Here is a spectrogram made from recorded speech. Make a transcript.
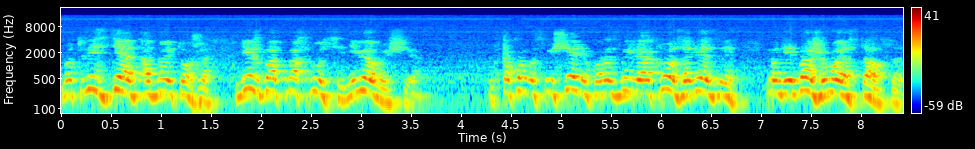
Вот везде одно и то же. Лишь бы отмахнуться, неверующие. К такому священнику разбили окно, залезли, и он едва живой остался.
